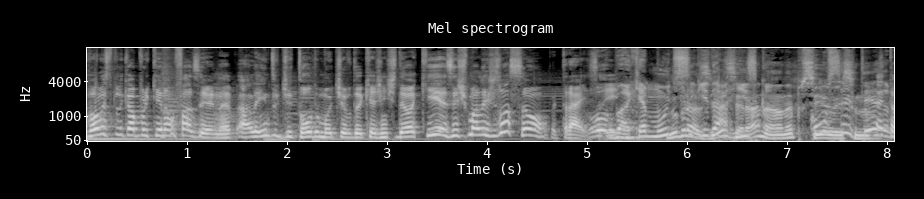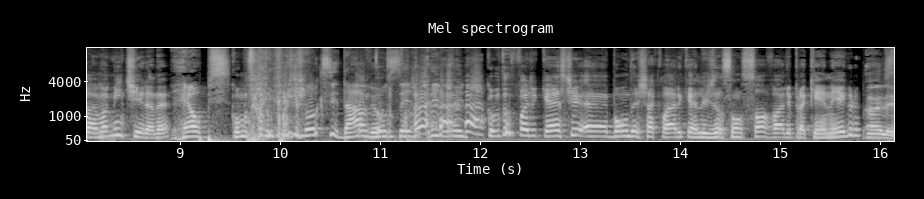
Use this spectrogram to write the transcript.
Vamos explicar por que não fazer, né? Além de todo o motivo do que a gente deu aqui, existe uma legislação por trás. aí. Oba, que é muito No Brasil, seguida será? risca. Não, não é possível Com isso, não. certeza, Então, é uma mentira, né? Helps. Como todo podcast. Inoxidável, ou seja, brilhante. Como todo podcast, é bom deixar claro que a legislação só vale pra quem é negro. Olha aí,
